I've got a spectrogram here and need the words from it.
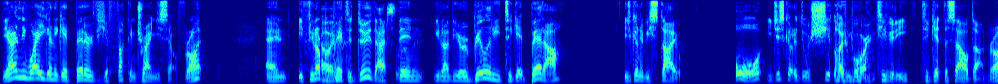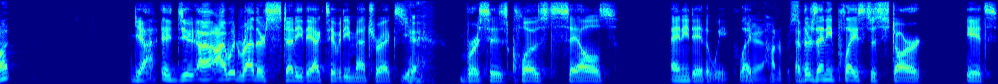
the only way you're going to get better is if you fucking train yourself, right? And if you're not Oh, prepared yeah. to do that, Absolutely. then, you know, your ability to get better is going to be stale. Or you just got to do a shitload more activity to get the sale done, right? Yeah, it, dude, I, I would rather study the activity metrics Yeah. versus closed sales any day of the week. Like, yeah, 100%. if there's any place to start, it's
